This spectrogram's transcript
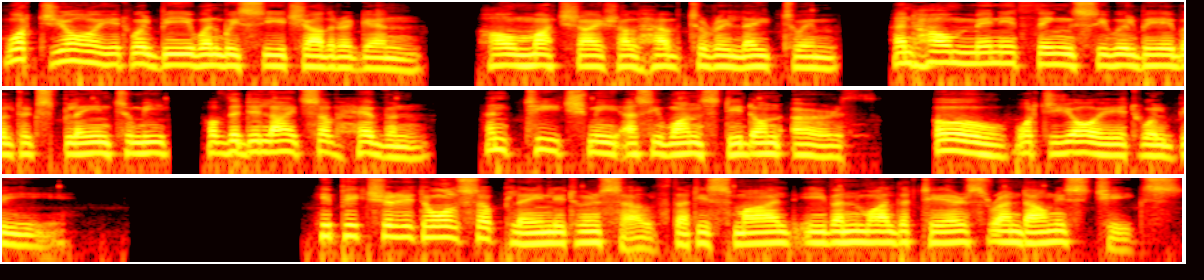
What joy it will be when we see each other again! How much I shall have to relate to him, and how many things he will be able to explain to me of the delights of heaven, and teach me as he once did on earth. Oh, what joy it will be!" He pictured it all so plainly to himself that he smiled even while the tears ran down his cheeks.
